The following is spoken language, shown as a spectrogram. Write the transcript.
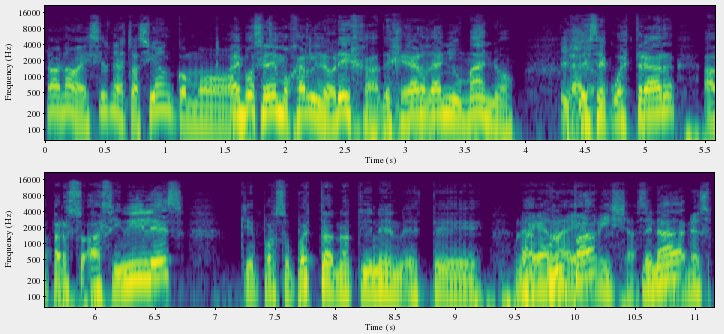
No, no, esa es una situación como... Hay posibilidad de mojarle la oreja, de generar daño humano, Claro. de secuestrar a, a civiles que por supuesto no tienen este una la guerra de guerrillas. de nada. No, es,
